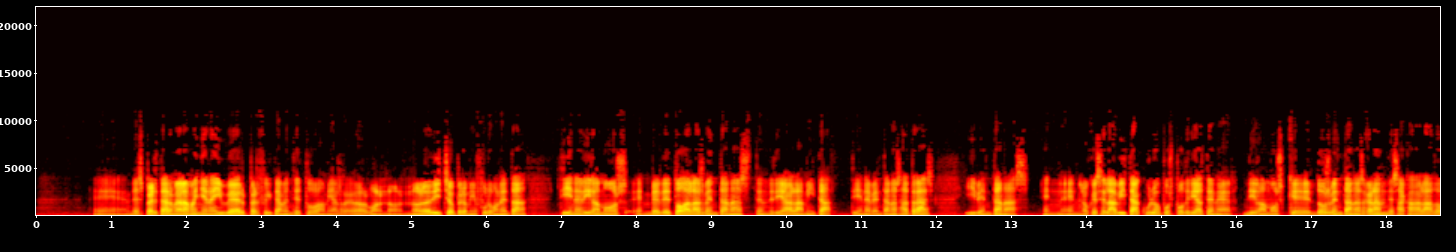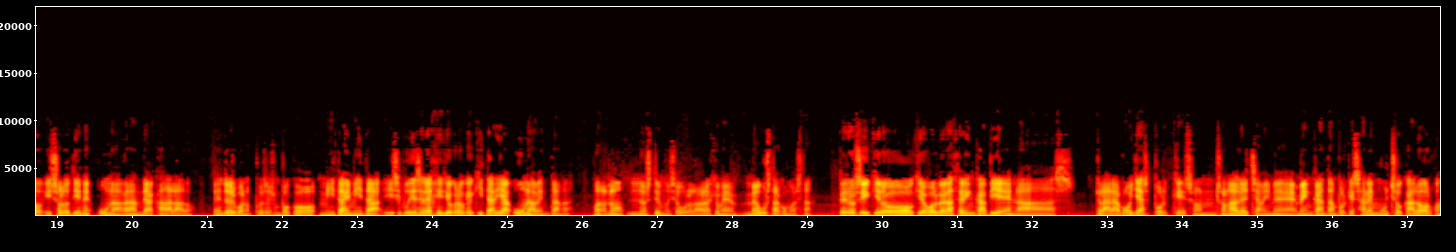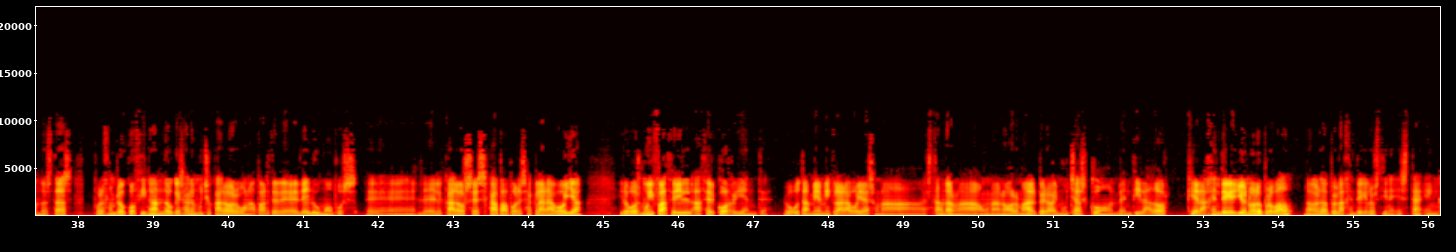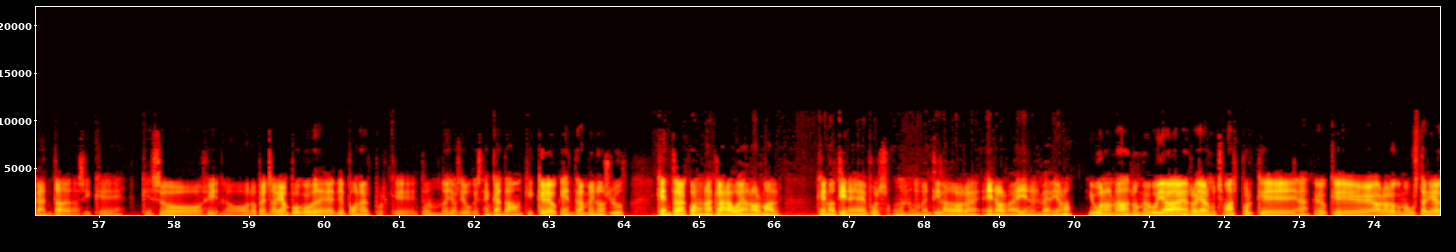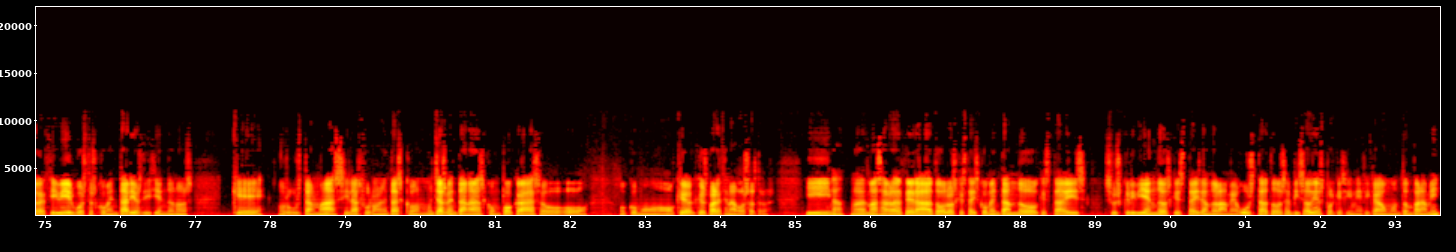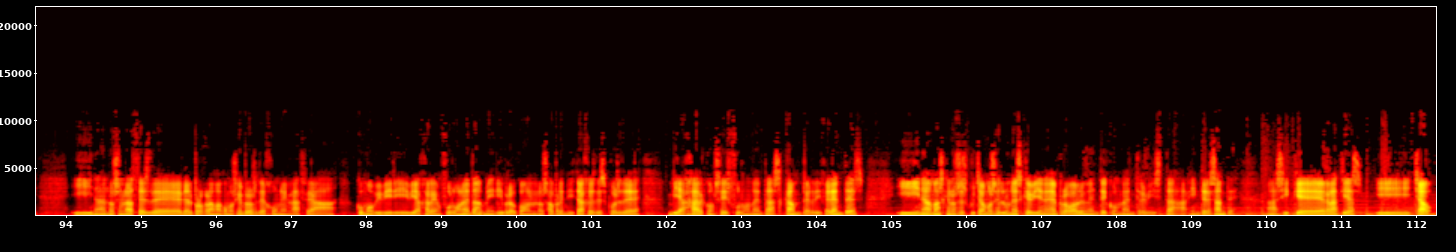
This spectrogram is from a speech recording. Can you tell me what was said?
eh, despertarme a la mañana y ver perfectamente todo a mi alrededor. Bueno, no, no lo he dicho, pero mi furgoneta tiene, digamos, en vez de todas las ventanas, tendría la mitad. Tiene ventanas atrás y ventanas en, lo que es el habitáculo, pues podría tener, digamos que dos ventanas grandes a cada lado y solo tiene una grande a cada lado. Entonces, bueno, pues es un poco mitad y mitad. Y si pudiese elegir, yo creo que quitaría una ventana. Bueno, no, no estoy muy seguro, la verdad es que me, me gusta cómo está. Pero sí, quiero, quiero volver a hacer hincapié en las, claraboyas porque son, son la leche, a mí me, encantan porque sale mucho calor cuando estás, por ejemplo, cocinando, que sale mucho calor, bueno, aparte del humo, pues eh, el calor se escapa por esa claraboya y luego es muy fácil hacer corriente. Luego también mi claraboya es una estándar, una, una normal, pero hay muchas con ventilador que la gente, yo no lo he probado, la verdad, pero la gente que los tiene está encantada, así que que eso sí, lo, pensaría un poco de, poner porque todo el mundo ya os digo que está encantado, aunque creo que entra menos luz que entra con una claraboya normal que no tiene pues un, ventilador enorme ahí en el medio, ¿no? Y bueno, nada, no me voy a enrollar mucho más porque nada, creo que ahora lo que me gustaría es recibir vuestros comentarios diciéndonos que os gustan más, si las furgonetas con muchas ventanas, con pocas o, o, o como o qué, qué os parecen a vosotros. Y nada, una vez más agradecer a todos los que estáis comentando, que estáis suscribiéndoos, que estáis dando la me gusta a todos los episodios, porque significa un montón para mí. Y nada, en los enlaces del programa, como siempre, os dejo un enlace a cómo vivir y viajar en furgoneta, mi libro con los aprendizajes después de viajar con seis furgonetas camper diferentes. Y nada más que nos escuchamos el lunes que viene, probablemente con una entrevista interesante. Así que gracias y chao.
